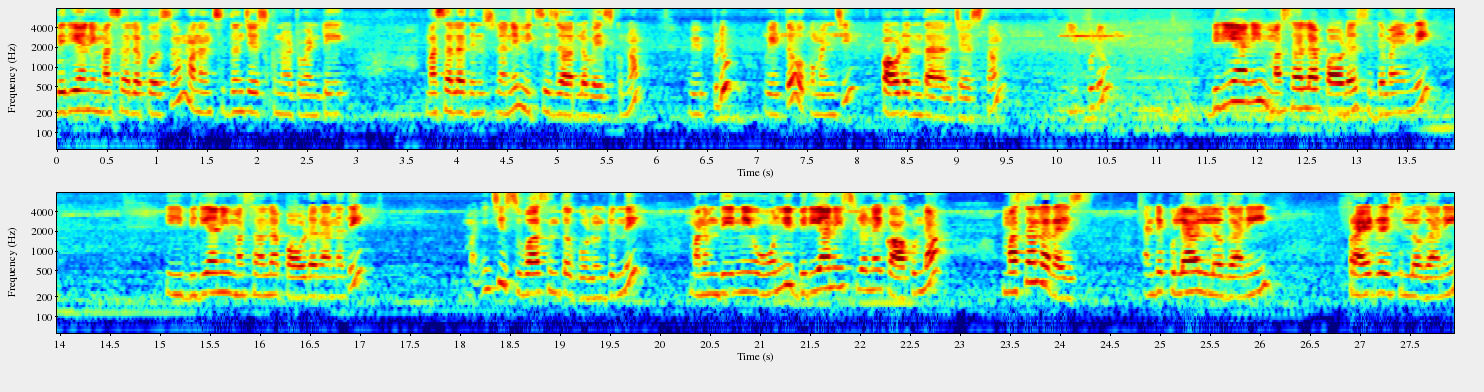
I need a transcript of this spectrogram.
బిర్యానీ మసాలా కోసం మనం సిద్ధం చేసుకున్నటువంటి మసాలా దినుసులన్నీ మిక్సీ జార్లో వేసుకున్నాం. ఇప్పుడు వీటితో ఒక మంచి పౌడర్ని తయారు చేస్తాం. ఇప్పుడు బిర్యానీ మసాలా పౌడర్ సిద్ధమైంది. ఈ బిర్యానీ మసాలా పౌడర్ అన్నది మంచి సువాసనతో కూడి ఉంటుంది మనం దీన్ని ఓన్లీ బిర్యానీస్లోనే కాకుండా మసాలా రైస్ అంటే పులావుల్లో కానీ ఫ్రైడ్ రైస్లో కానీ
